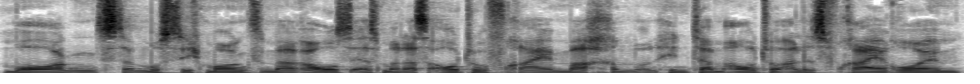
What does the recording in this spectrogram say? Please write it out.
Morgens. Da musste ich morgens immer raus, erstmal das Auto frei machen und hinterm Auto alles freiräumen.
